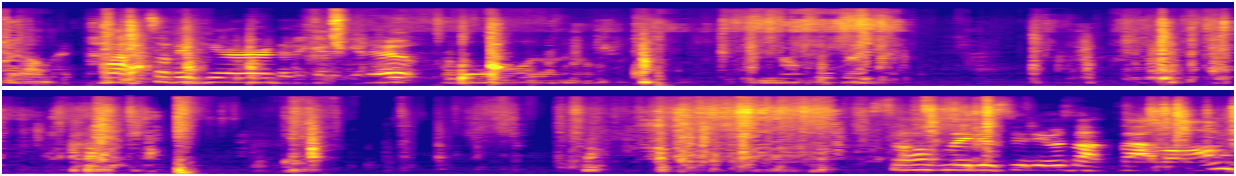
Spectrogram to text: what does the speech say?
Got all my pots over here that I gotta get out. Oh, I don't know. So hopefully this video is not that long.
